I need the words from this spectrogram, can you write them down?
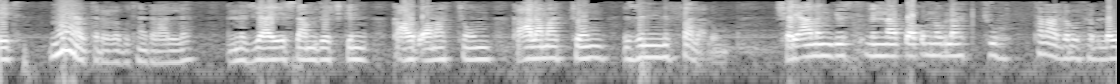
ቤት ምን ያልተደረጉት ነገር አለ? እነዚያ የእስላም ልጆች ግን ከአቋማቸውም ከዓላማቸውም ዝንፍ አላሉም። ሸሪዓ መንግስት ልናቋቁም ነው ብላችሁ ተናገሩ ተብለው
